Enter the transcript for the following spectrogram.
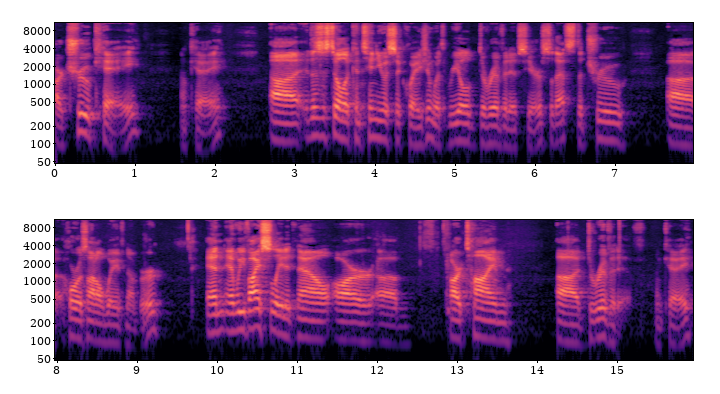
our true k. Okay, uh, this is still a continuous equation with real derivatives here. So that's the true uh, horizontal wave number, and and we've isolated now our um, our time uh, derivative. Okay,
